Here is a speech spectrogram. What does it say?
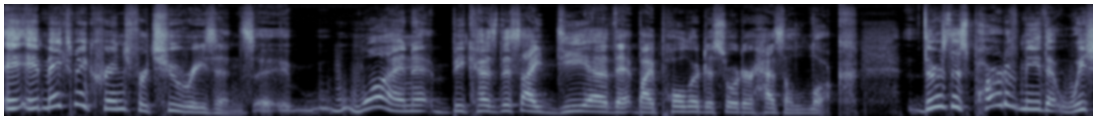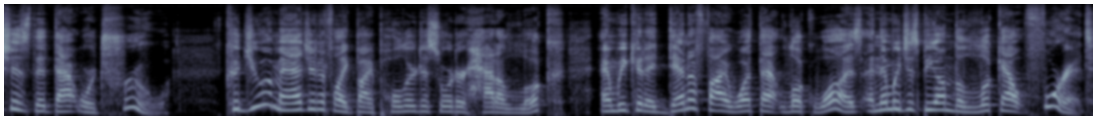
It, makes me cringe for two reasons. Uh, one, because this idea that bipolar disorder has a look. There's this part of me that wishes that that were true. Could you imagine if like bipolar disorder had a look and we could identify what that look was and then we just be on the lookout for it?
